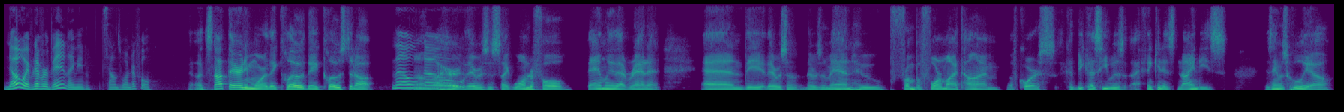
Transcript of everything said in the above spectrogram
No, I've never been. I mean, it sounds wonderful. It's not there anymore. They closed. They closed it up. No, Um, no. I heard there was this like wonderful family that ran it, and the there was a there was a man who from before my time, of course, could because he was I think in his nineties. His name was Julio,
